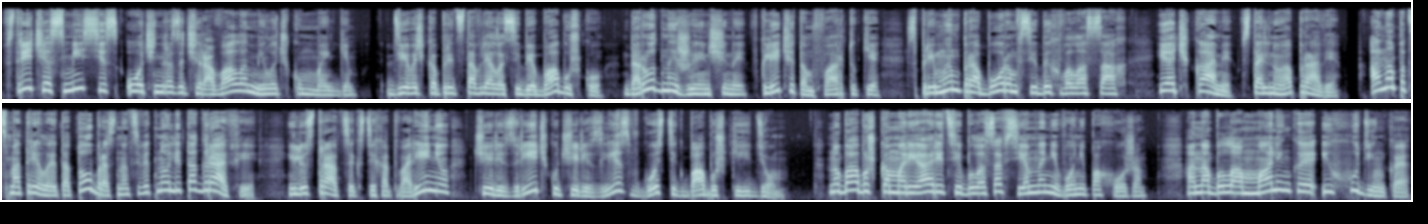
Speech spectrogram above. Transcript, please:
Встреча с миссис очень разочаровала милочку Мэгги. Девочка представляла себе бабушку, дородной женщины в клетчатом фартуке, с прямым пробором в седых волосах и очками в стальной оправе. Она подсмотрела этот образ на цветной литографии, иллюстрации к стихотворению «Через речку, через лес в гости к бабушке идем». Но бабушка Мариарити была совсем на него не похожа. Она была маленькая и худенькая,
